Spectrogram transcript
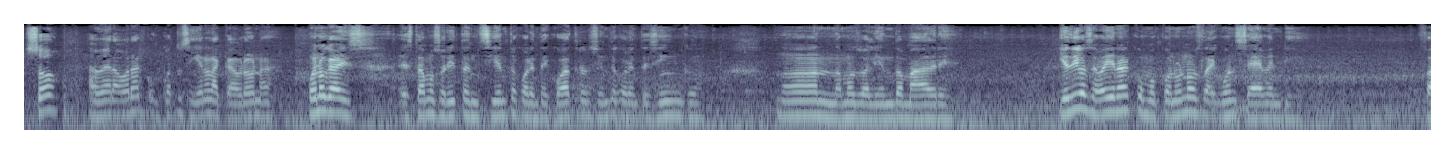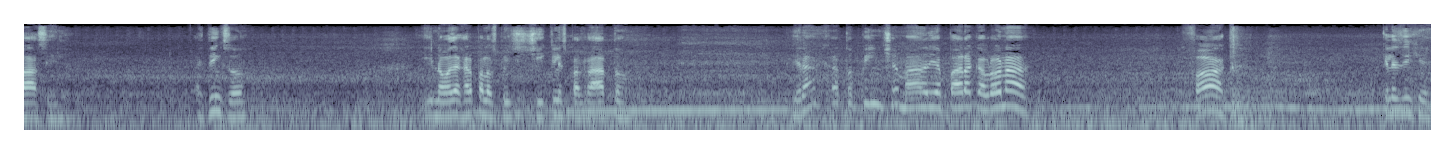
So, a ver ahora con cuánto se llena la cabrona. Bueno guys, estamos ahorita en 144, 145. No, andamos valiendo madre. Yo digo se va a llenar como con unos like 170. Fácil. I think so. Y no voy a dejar para los pinches chicles para el rato. Mira, pinche madre, ya para, cabrona. Fuck. ¿Qué les dije?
